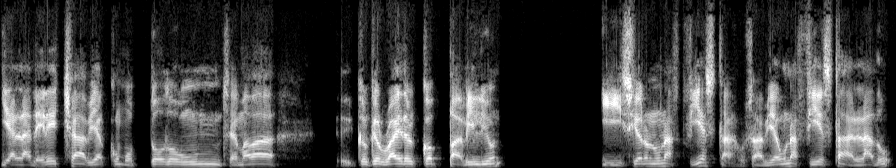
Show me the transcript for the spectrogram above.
y a la derecha había como todo un, se llamaba, eh, creo que Ryder Cup Pavilion, y hicieron una fiesta, o sea, había una fiesta al lado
